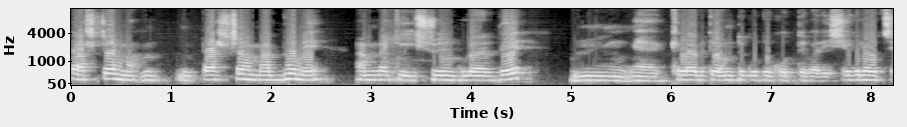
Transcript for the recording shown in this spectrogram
পাঁচটা পাঁচটার মাধ্যমে আমরা কি স্টুডেন্টগুলোদের খেলার ভিতরে অন্তর্ভুক্ত করতে পারি? সেগুলো হচ্ছে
